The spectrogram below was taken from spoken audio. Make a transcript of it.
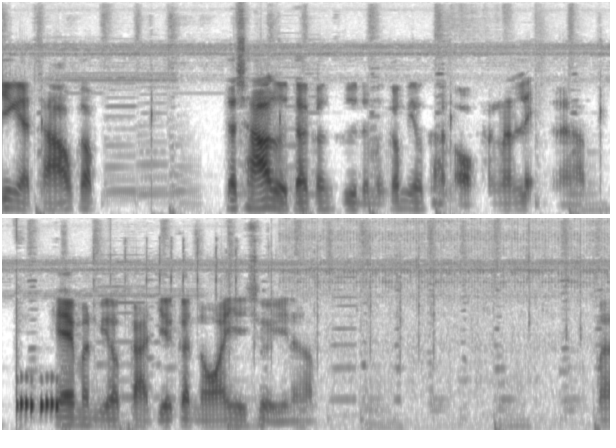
ริงๆอะเช้ากับจะเช้าหรือจะกลางคืนเนี่ยมันก็มีโอกาสออกทั้งนั้นแหละนะครับ แค่มันมีโอกาสเยอะกับน้อยเฉยๆนะครับ มา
